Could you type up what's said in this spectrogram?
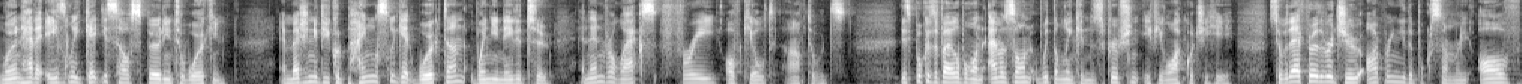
Learn how to easily get yourself spurred into working Imagine if you could painlessly get work done when you needed to, and then relax free of guilt afterwards. This book is available on Amazon with the link in the description if you like what you hear. So, without further ado, I bring you the book summary of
